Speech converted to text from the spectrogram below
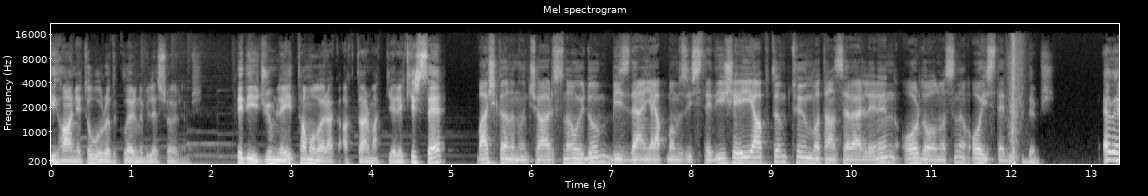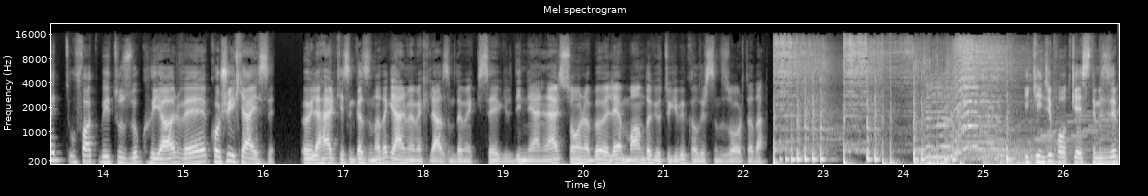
ihanete uğradıklarını bile söylemiş. Dediği cümleyi tam olarak aktarmak gerekirse Başkanımın çağrısına uydum, bizden yapmamızı istediği şeyi yaptım, tüm vatanseverlerin orada olmasını o istedi demiş. Evet ufak bir tuzluk, hıyar ve koşu hikayesi. Öyle herkesin gazına da gelmemek lazım demek ki sevgili dinleyenler. Sonra böyle manda götü gibi kalırsınız ortada. İkinci podcast'imizi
